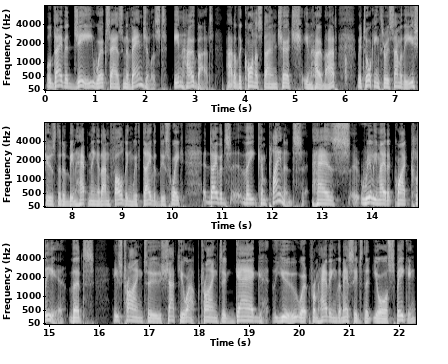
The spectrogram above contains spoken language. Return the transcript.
Well, David Gee works as an evangelist in Hobart, part of the Cornerstone Church in Hobart. We're talking through some of the issues that have been happening and unfolding with David this week. David, the complainant has really made it quite clear that He's trying to shut you up, trying to gag you from having the message that you're speaking.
